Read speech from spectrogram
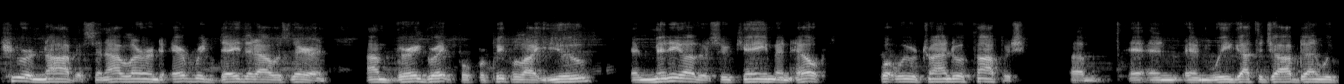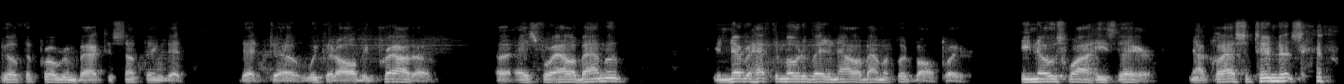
pure novice, and I learned every day that I was there. And I'm very grateful for people like you and many others who came and helped what we were trying to accomplish. Um, and and we got the job done. We built the program back to something that that uh, we could all be proud of. Uh, as for Alabama, you never have to motivate an Alabama football player. He knows why he's there. Now, class attendance,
